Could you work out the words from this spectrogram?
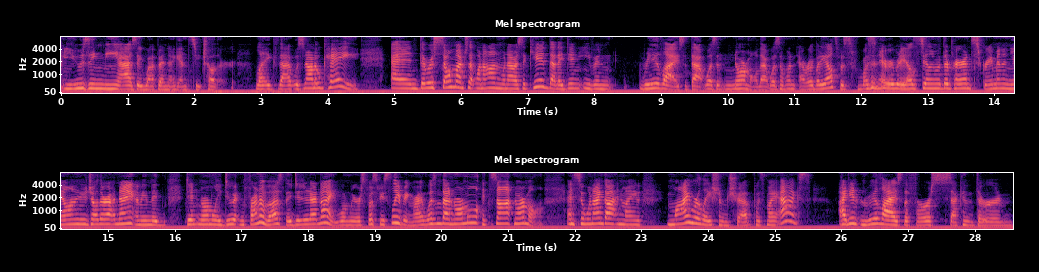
Using me as a weapon against each other. Like that was not okay. And there was so much that went on when I was a kid that I didn't even realize that that wasn't normal. That wasn't when everybody else was. Wasn't everybody else dealing with their parents screaming and yelling at each other at night? I mean, they didn't normally do it in front of us. They did it at night when we were supposed to be sleeping, right? Wasn't that normal? It's not normal. And so when I got in my my relationship with my ex, I didn't realize the first, second, third,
